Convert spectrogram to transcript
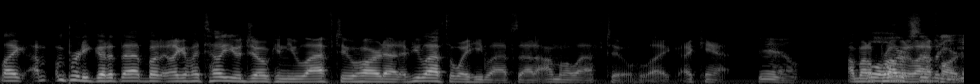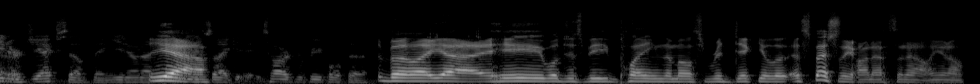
like, I'm I'm pretty good at that. But like, if I tell you a joke and you laugh too hard at it, if you laugh the way he laughs at it, I'm gonna laugh too. Like, I can't. Yeah. I'm gonna well, or probably if laugh somebody harder. interjects something, you know what I mean? Yeah. It's like it's hard for people to. But like, yeah, he will just be playing the most ridiculous, especially on SNL. You know,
